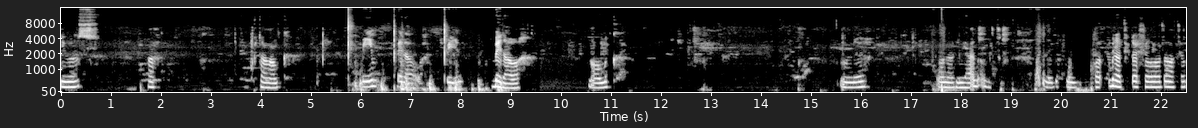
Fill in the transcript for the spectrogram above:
Gidiyoruz. Hah. Tane aldık. Benim bedava. Benim bedava. Ne aldık? Şimdi önerilen birazcık da aşağılardan açacak.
